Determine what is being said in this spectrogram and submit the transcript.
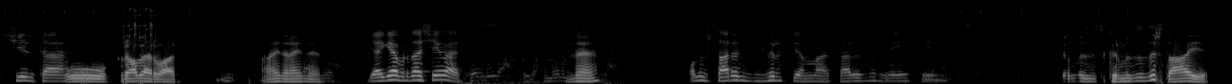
Shield ha. Oo, Kraber var. Aynen aynen. Gel gel burada şey var. Ne? Oğlum sarı zırh diyorum ha. Sarı zırh mı iyi şey mi? Kırmızı kırmızı zırh daha iyi.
